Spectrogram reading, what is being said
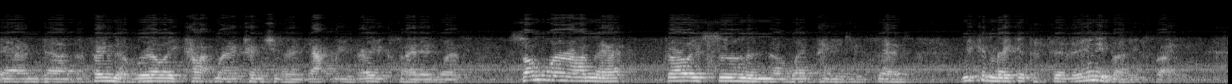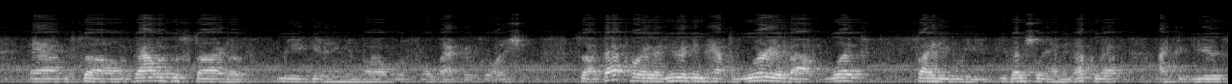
and uh, the thing that really caught my attention and got me very excited was somewhere on that, fairly soon in the web page, it says, we can make it to fit anybody's site. And so that was the start of me getting involved with fullback insulation. So at that point, I knew I didn't have to worry about what siding we eventually ended up with. I could use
